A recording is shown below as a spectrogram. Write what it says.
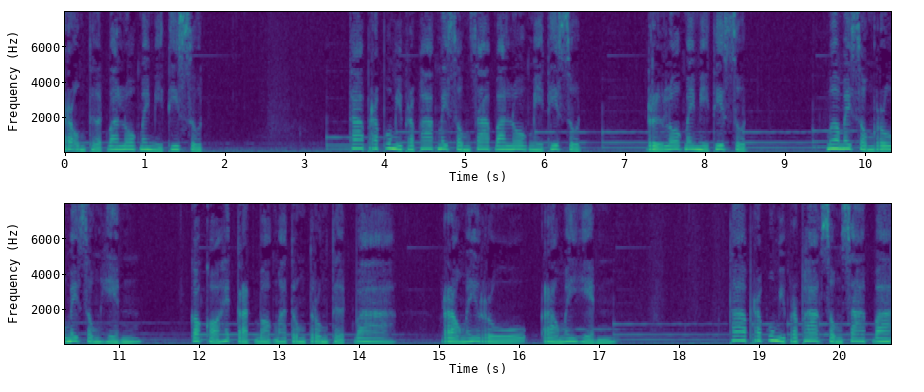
พระองค์เถิดว่าโลกไม่มีที่สุด ถ้าพระผู้มีพระภาคไม่ทรงทราบว่าโลกมีที่สุด หรือโลกไม่มีที่สุด เมื่อไม่ทรงรู้ไม่ทรงเห็น ก็ขอให้ตรัสบอกมาตรงๆเถิดว่า เราไม่รู้ เราไม่เห็น ถ้าพระผู้มีพระภาคทรงทราบว่า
